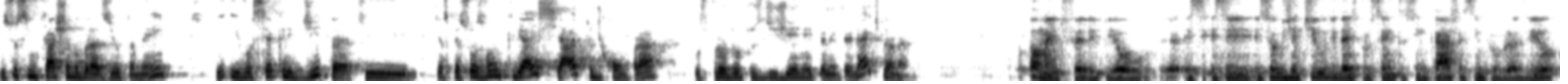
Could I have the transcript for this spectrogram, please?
Isso se encaixa no Brasil também? E, e você acredita que, que, as pessoas vão criar esse hábito de comprar os produtos de higiene pela internet, Leonardo? Totalmente, Felipe. Eu, esse, esse, esse objetivo de 10% se encaixa assim para o Brasil.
